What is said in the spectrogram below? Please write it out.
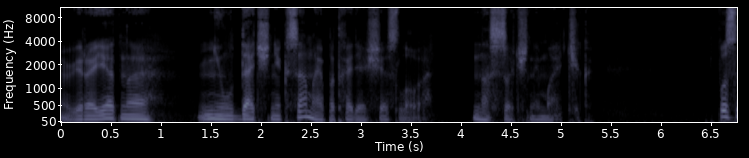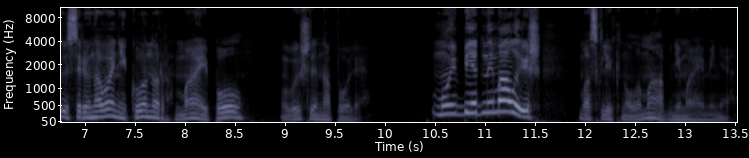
Вероятно, неудачник — самое подходящее слово. Носочный мальчик. После соревнований Конор, Ма и Пол вышли на поле. «Мой бедный малыш!» — воскликнула Ма, обнимая меня.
